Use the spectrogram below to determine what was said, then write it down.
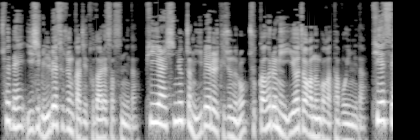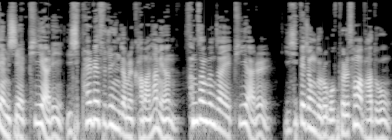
최대 21배 수준까지 도달했었습니다. PER 16.2배를 기준으로 주가 흐름이 이어져 가는 것 같아 보입니다. TSMC의 PER이 28배 수준인 점을 감안하면 삼성전자의 PER을 20배 정도로 목표를 삼아 봐도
